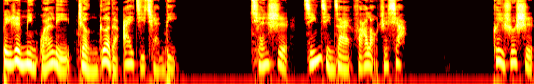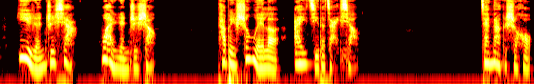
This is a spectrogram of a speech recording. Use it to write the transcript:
被任命管理整个的埃及全地，权势仅仅在法老之下，可以说是一人之下，万人之上。他被升为了埃及的宰相。在那个时候，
